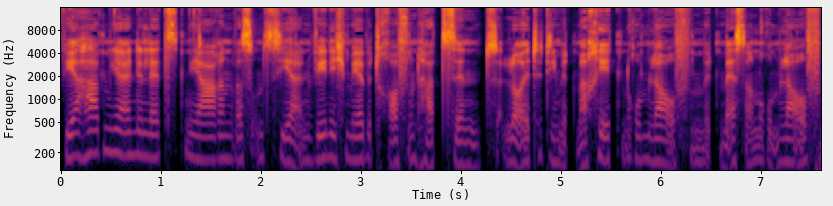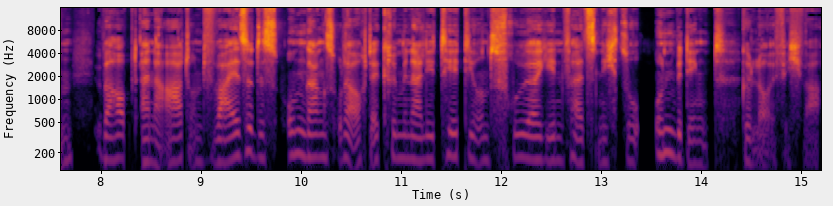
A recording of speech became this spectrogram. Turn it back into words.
Wir haben ja in den letzten Jahren, was uns hier ein wenig mehr betroffen hat, sind sind Leute, die mit Macheten rumlaufen, mit Messern rumlaufen. Überhaupt eine Art und Weise des Umgangs oder auch der Kriminalität, die uns früher jedenfalls nicht so unbedingt geläufig war.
